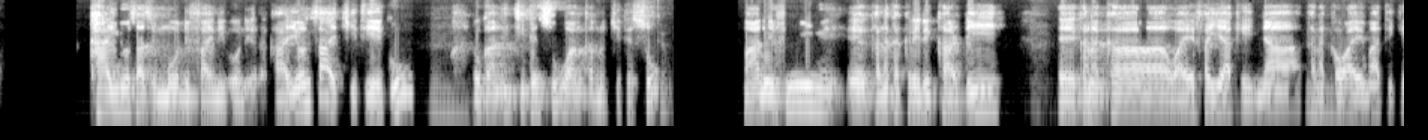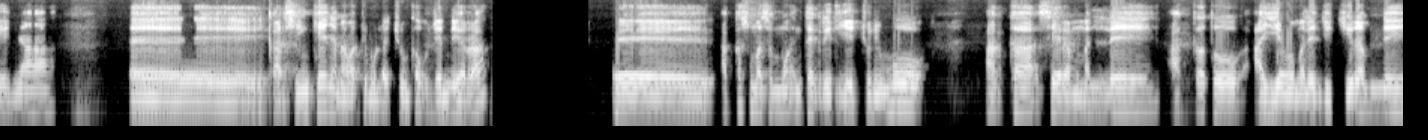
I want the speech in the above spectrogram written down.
Kaayyoo isaas immoo diffaayinii gooneerra. Kaayyoon isaa icciitii eeguu yookaan iccitessuu waan qabnu iccitessuu. Maaliif kan akka kireedit kaardii. Kan akka waa'ee fayyaa keenyaa, kan akka waa'ee maatii keenyaa, qarshiin keenya namatti mul'achuu hin qabu jenneerra. Akkasumas immoo integiriitii jechuun immoo akka seeran malee, akka otoo ayyama malee hin jijjiiramne,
